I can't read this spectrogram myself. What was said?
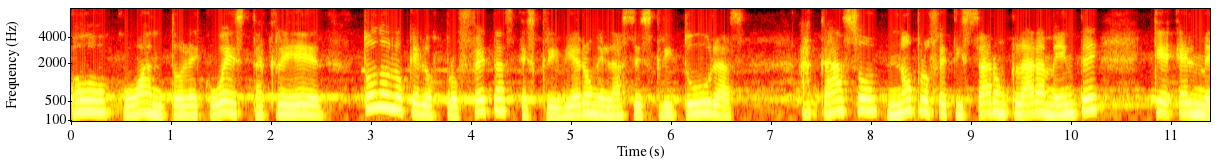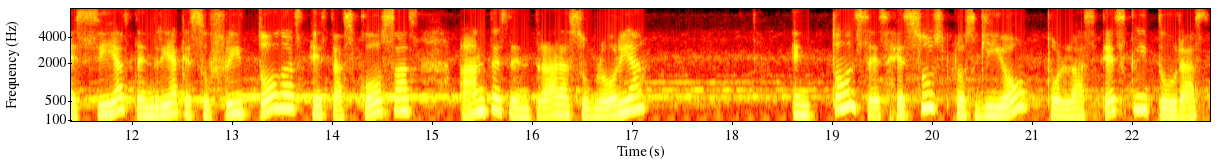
oh, cuánto le cuesta creer todo lo que los profetas escribieron en las escrituras. ¿Acaso no profetizaron claramente que el Mesías tendría que sufrir todas estas cosas antes de entrar a su gloria? Entonces Jesús los guió por las escrituras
